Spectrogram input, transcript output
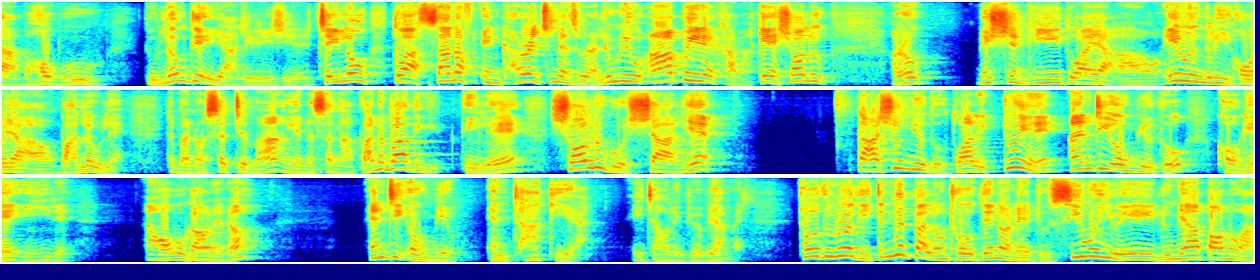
လားမဟုတ်ဘူးသူလှုပ်တဲ့အရာလေးတွေရှိတယ်ချိန်လုံးသူက son of encouragement ဆိုတာလူတွေကိုအားပေးတဲ့ခါမှာကဲရှောလူအတို့ mission ခီးသွားရအောင်ဧဝံဂေလိဟောရအောင်ဘာလုပ်လဲတမန်တော်7မှာငွေ25ဘာနဘဒီလေရှောလူကိုရှာလျက်တာရှုမြို့သို့သွားလိုက်တွေ့ရင်အန်တီအုံမြို့သို့ခေါ်ခဲ့၏တဲ့အအောင်ဖို့ကောင်းတယ်နော်အန်တီအုံမြို့အန်တာကီယာအဲအကြောင်းလေးပြောပြမယ်ထိုသူတို့သည်တစ်နှစ်ပတ်လုံးထိုအသင်းတော်နဲ့အတူစီးဝေး၍လူများအပေါင်းတို့ဟာ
